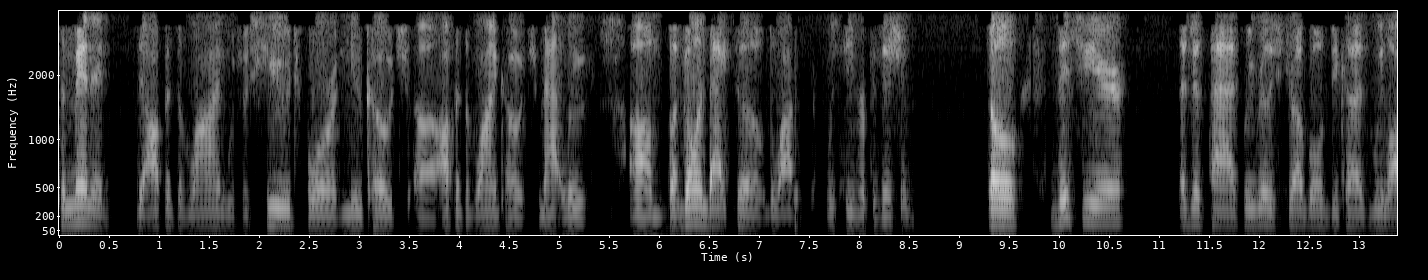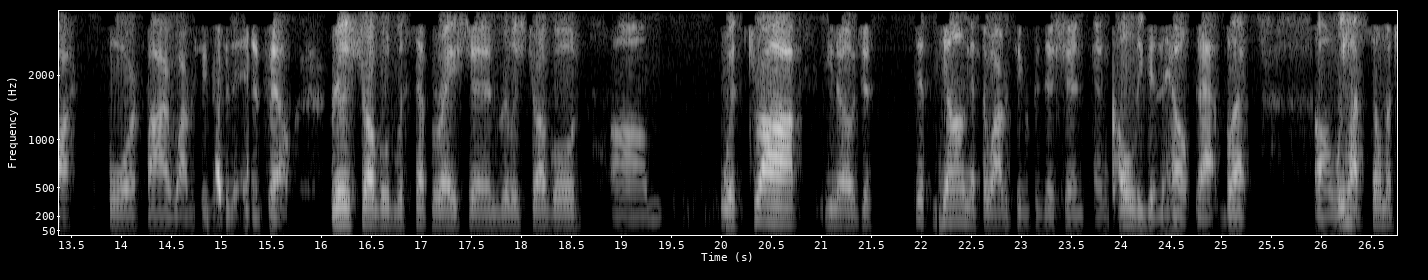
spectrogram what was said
cemented the offensive line, which was huge for new coach, uh, offensive line coach Matt Luke. Um, but going back to the wide receiver position, so this year that just passed, we really struggled because we lost four or five wide receivers to the NFL. Really struggled with separation. Really struggled um, with drops. You know, just just young at the wide receiver position, and Coley didn't help that. But uh, we have so much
